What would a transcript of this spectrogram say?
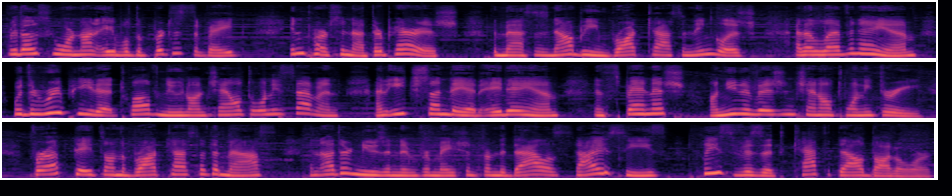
for those who are not able to participate in person at their parish. The Mass is now being broadcast in English at 11 a.m. with a repeat at 12 noon on Channel 27 and each Sunday at 8 a.m. in Spanish on Univision Channel 23. For updates on the broadcast of the Mass and other news and information from the Dallas Diocese, please visit cathedral.org.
